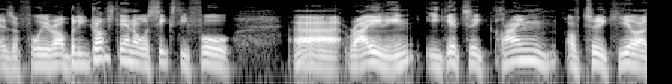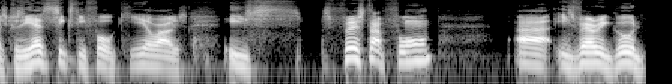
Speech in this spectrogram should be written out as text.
as a four-year-old, but he drops down to a 64 uh, rating. He gets a claim of two kilos because he has 64 kilos. His first up form. Uh, he's very good,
